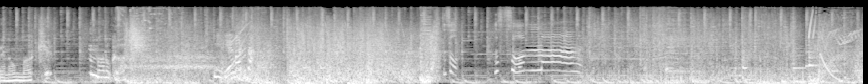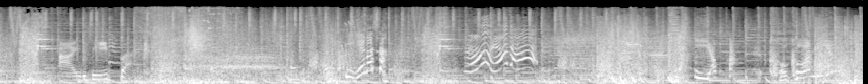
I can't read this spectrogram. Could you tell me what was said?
俺の負けなのか？見えました。そそんな。I'll be back. 見えました。うんやだ。やっぱここは逃げる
